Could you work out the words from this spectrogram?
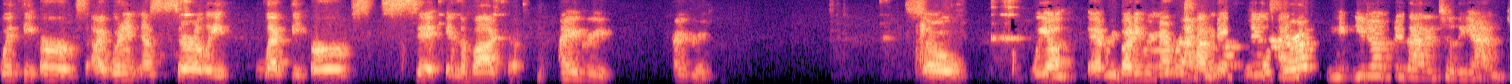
with the herbs. I wouldn't necessarily let the herbs sit in the vodka. I agree. I agree. So we all everybody remembers how to make simple syrup. You don't do that until the end.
